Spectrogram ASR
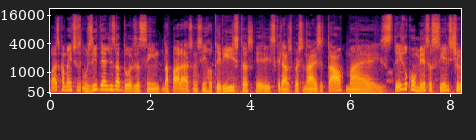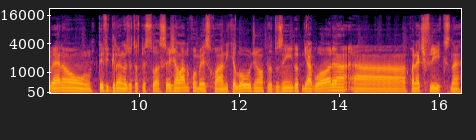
basicamente os idealizadores assim da parada, são assim, roteiristas, eles criaram os personagens e tal, mas desde o começo assim eles tiveram teve grana de outras pessoas, seja lá no começo com a Nickelodeon produzindo e agora a, com a Netflix, né,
